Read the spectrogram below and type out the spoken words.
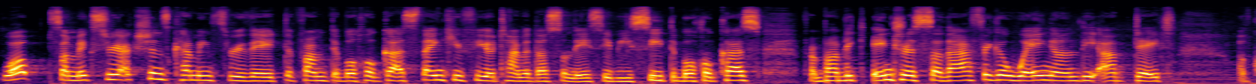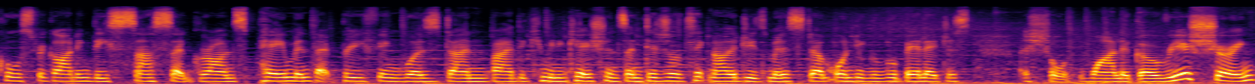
Well, some mixed reactions coming through there from Tebogo Khaas. Thank you for your time with us on the SABC. Tebogo Khaas from Public Interest South Africa weighing on the update of course, regarding the SASSA grants payment. That briefing was done by the Communications and Digital Technologies Minister, Mondli Gungubele, just a short while ago, reassuring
